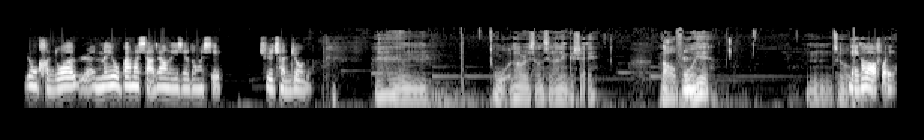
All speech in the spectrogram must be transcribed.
用很多人没有办法想象的一些东西去成就的，嗯。我倒是想起来那个谁，老佛爷，嗯，就哪个老佛爷？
